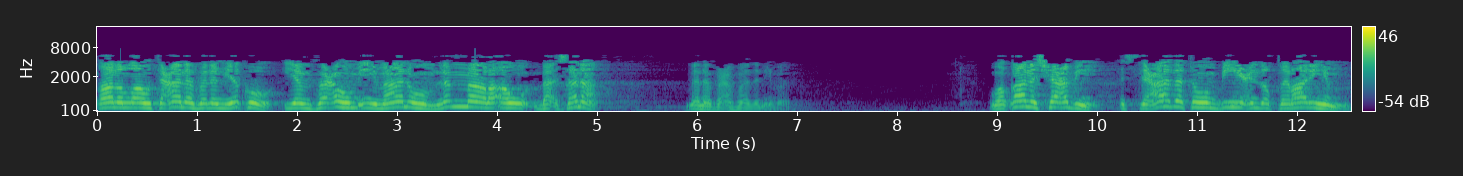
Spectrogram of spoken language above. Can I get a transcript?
قال الله تعالى فلم يكن ينفعهم إيمانهم. لما رأوا بأسنا ما نفعهم هذا الإيمان. وقال الشعبي استعاذتهم به عند اضطرارهم.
